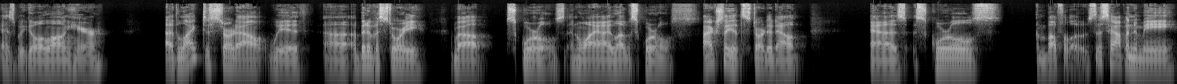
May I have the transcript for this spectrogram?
as we go along here. I'd like to start out with uh, a bit of a story about squirrels and why I love squirrels. Actually, it started out as squirrels and buffaloes. This happened to me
